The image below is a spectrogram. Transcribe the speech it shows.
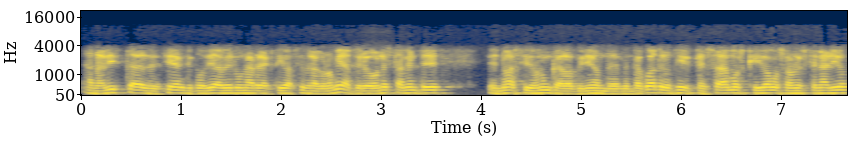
analistas decían que podía haber una reactivación de la economía, pero honestamente eh, no ha sido nunca la opinión de Renta 4, es decir, pensábamos que íbamos a un escenario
